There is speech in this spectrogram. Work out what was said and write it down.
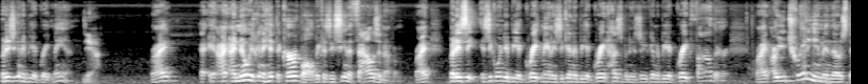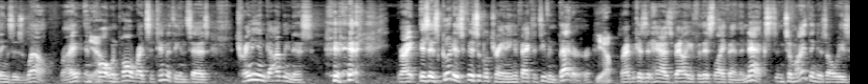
but he's going to be a great man Yeah. right? I, I know he's going to hit the curveball because he's seen a thousand of them, right? But is he is he going to be a great man? Is he going to be a great husband? Is he going to be a great father? Right? Are you training him in those things as well? Right? And Yeah. Paul, when Paul writes to Timothy and says, training in godliness, right, is as good as physical training. In fact, it's even better. Yeah. Right? Because it has value for this life and the next. And so my thing is always,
